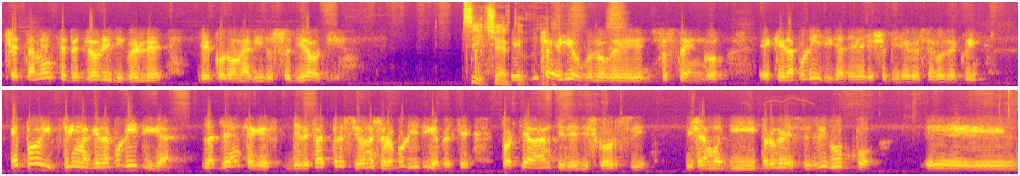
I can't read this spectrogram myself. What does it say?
certamente peggiori di quelle del coronavirus di oggi. Sì, certo. E, cioè io quello che sostengo è che la politica deve recepire queste cose qui e poi prima che la politica, la gente che deve fare pressione sulla politica perché porti avanti dei discorsi diciamo, di progresso e sviluppo eh,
